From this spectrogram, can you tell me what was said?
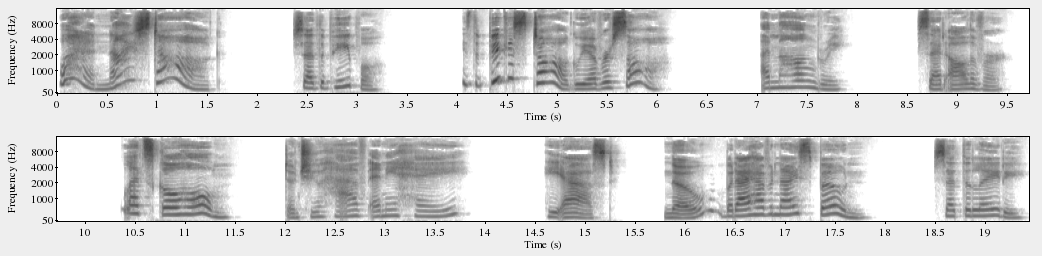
What a nice dog, said the people. He's the biggest dog we ever saw. I'm hungry, said Oliver. Let's go home. Don't you have any hay? he asked. No, but I have a nice bone, said the lady.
